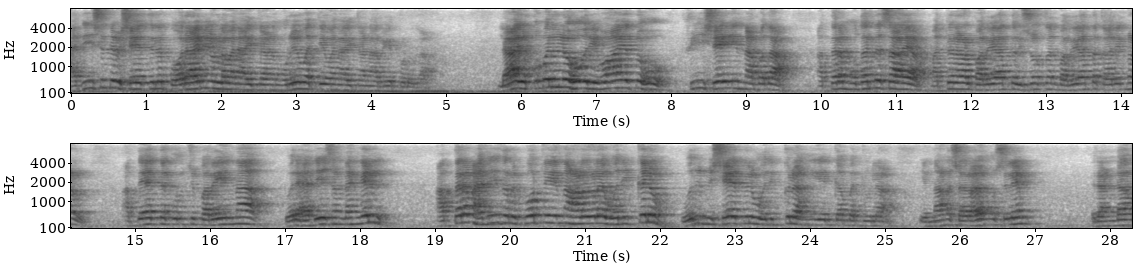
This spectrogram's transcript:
ഹദീസിന്റെ വിഷയത്തിൽ പോരായ്മയുള്ളവനായിട്ടാണ് മുറിവ് പറ്റിയവനായിട്ടാണ് അറിയപ്പെടുക. ലാ ഫീ അത്തരം മുതല്ലസായ മറ്റൊരാൾ പറയാത്ത വിശ്വസ്തൻ പറയാത്ത കാര്യങ്ങൾ അദ്ദേഹത്തെ കുറിച്ച് പറയുന്ന ഒരു ഹദീസ് ഉണ്ടെങ്കിൽ അത്തരം ഹദീസ് റിപ്പോർട്ട് ചെയ്യുന്ന ആളുകളെ ഒരിക്കലും ഒരു വിഷയത്തിലും ഒരിക്കലും അംഗീകരിക്കാൻ പറ്റൂല. എന്നാണ് ഷറഹ മുസ്ലിം രണ്ടാം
